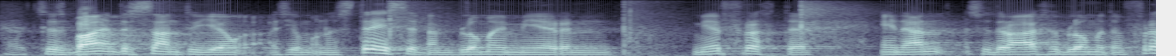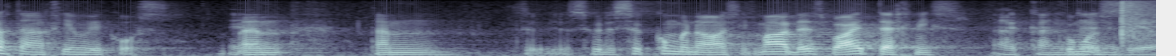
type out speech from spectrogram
Okay. So is baie interessant hoe jy as jy hom onder stres sit, dan blom hy meer en meer vrugte en dan sodra hy geblom het en vrugte dan gee hom weer kos. Ja. Dan dan so, so dis 'n kombinasie, maar dis baie tegnies. Ek kan kom ons ja.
